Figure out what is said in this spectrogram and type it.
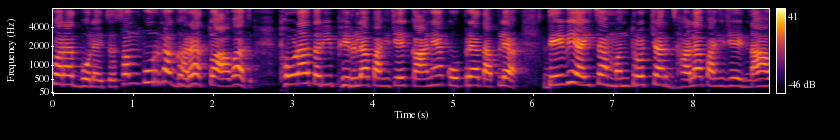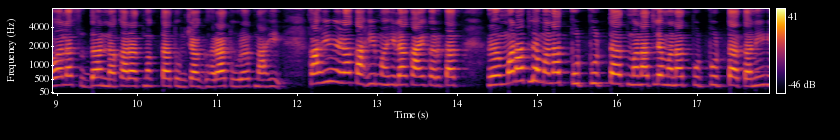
स्वरात बोलायचं संपूर्ण घरात तो आवाज थोडा तरी फिरला पाहिजे. कान्या कोपऱ्यात आपल्या देवी आईचा मंत्रोच्चार झाला पाहिजे. नावाला सुद्धा नकारात्मकता तुमच्या घरात उरत नाही. काही वेळा काही महिला काय करतात? मनातल्या मनात पुटपुटतात मनातल्या मनात पुटपुटतात आणि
